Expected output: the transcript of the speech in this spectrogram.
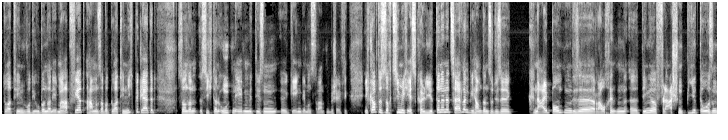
dorthin, wo die U-Bahn dann eben abfährt, haben uns aber dorthin nicht begleitet, sondern sich dann unten eben mit diesen äh, Gegendemonstranten beschäftigt. Ich glaube, das ist auch ziemlich eskaliert dann eine Zeit lang. Die haben dann so diese Knallbomben, diese rauchenden äh, Dinger, Flaschen, Bierdosen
